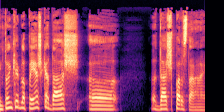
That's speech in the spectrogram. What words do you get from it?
in tam, kjer je bila peška, daš, uh, daš prstana. Ne.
